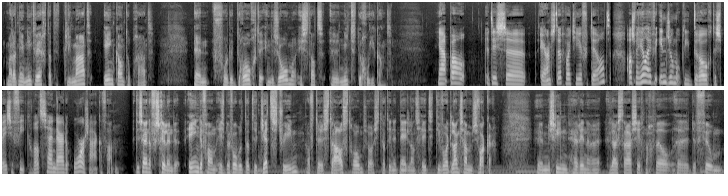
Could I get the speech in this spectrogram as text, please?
maar dat neemt niet weg dat het klimaat één kant op gaat. En voor de droogte in de zomer is dat uh, niet de goede kant. Ja, Paul, het is uh, ernstig wat je hier vertelt. Als we heel even inzoomen op die droogte specifiek, wat zijn daar de oorzaken van? Er zijn er verschillende. Eén daarvan is bijvoorbeeld dat de jetstream, of de straalstroom zoals dat in het Nederlands heet, die wordt langzaam zwakker. Uh, misschien herinneren luisteraars zich nog wel uh, de film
